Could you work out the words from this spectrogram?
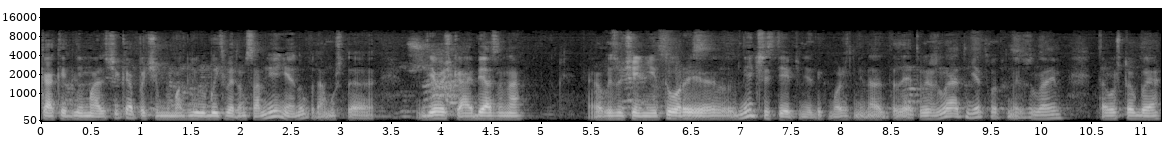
как и для мальчика. Почему могли бы быть в этом сомнения? Ну, потому что девочка обязана в изучении Торы в меньшей степени, так может не надо тогда этого желать. Нет, вот мы желаем того, чтобы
